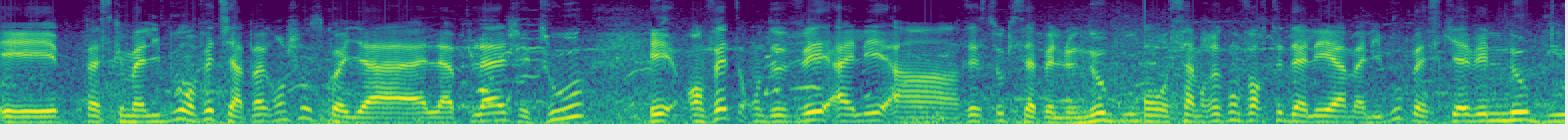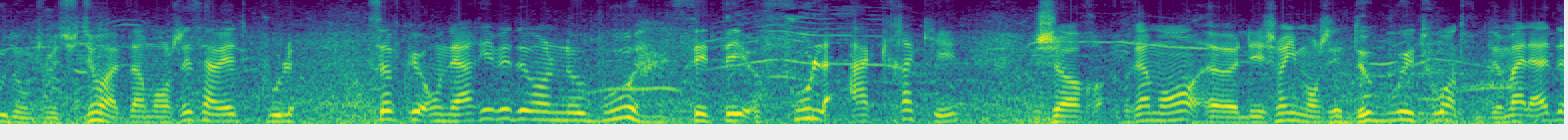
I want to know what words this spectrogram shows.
Et parce que Malibu, en fait, il n'y a pas grand chose quoi. Il y a la plage et tout. Et en fait, on devait aller à un resto qui s'appelle le Nobu. Bon, ça me réconfortait d'aller à Malibu parce qu'il y avait le Nobu. Donc je me suis dit, on va bien manger, ça va être cool. Sauf qu'on est arrivé devant le Nobu, c'était full à craquer. Genre vraiment, euh, les gens ils mangeaient debout et tout, un truc de malade.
